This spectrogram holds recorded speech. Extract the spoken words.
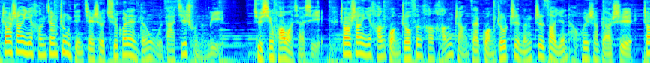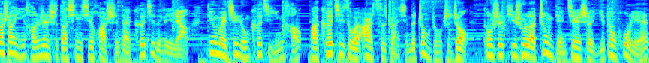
招商银行将重点建设区块链等五大基础能力。据新华网消息，招商银行广州分行行长在广州智能制造研讨会上表示，招商银行认识到信息化时代科技的力量，定位金融科技银行，把科技作为二次转型的重中之重。同时提出了重点建设移动互联、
